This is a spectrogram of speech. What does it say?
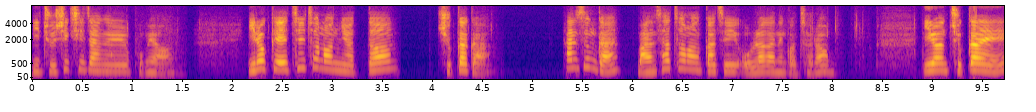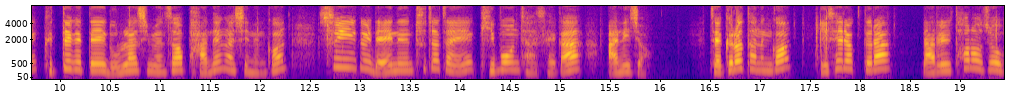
이 주식 시장을 보면 이렇게 7,000원이었던 주가가 한순간 14,000원까지 올라가는 것처럼 이런 주가에 그때그때 놀라시면서 반응하시는 건 수익을 내는 투자자의 기본 자세가 아니죠. 자, 그렇다는 건 이 세력들아, 나를 털어줘.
